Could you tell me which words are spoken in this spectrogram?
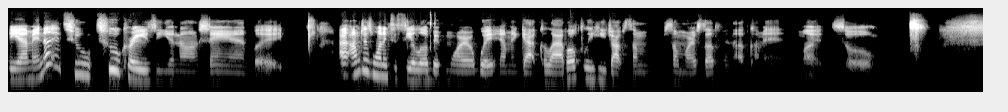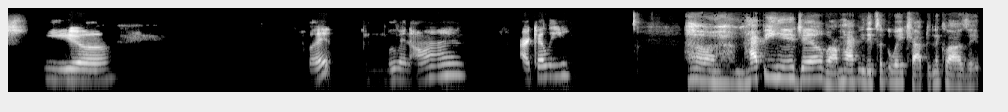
Yeah, man, nothing too too crazy, you know what I'm saying? But I, I'm just wanting to see a little bit more with him and Gap collab. Hopefully, he drops some some more stuff in the upcoming month. So, yeah. But moving on, R. Kelly. I'm happy he in jail, but I'm happy they took away Trapped in the Closet.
